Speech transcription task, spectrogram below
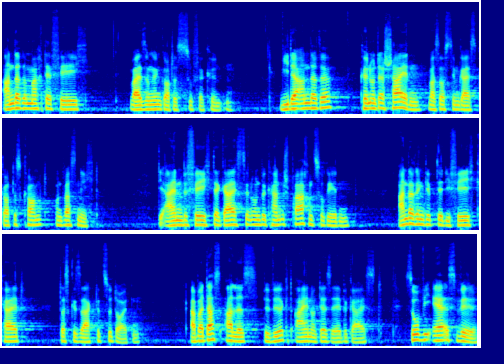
andere macht er fähig, Weisungen Gottes zu verkünden. Wieder andere können unterscheiden, was aus dem Geist Gottes kommt und was nicht. Die einen befähigt der Geist, in unbekannten Sprachen zu reden. Anderen gibt er die Fähigkeit, das Gesagte zu deuten. Aber das alles bewirkt ein und derselbe Geist. So wie er es will,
